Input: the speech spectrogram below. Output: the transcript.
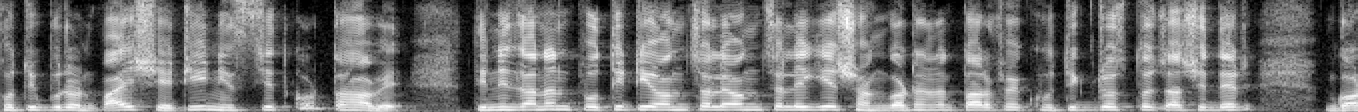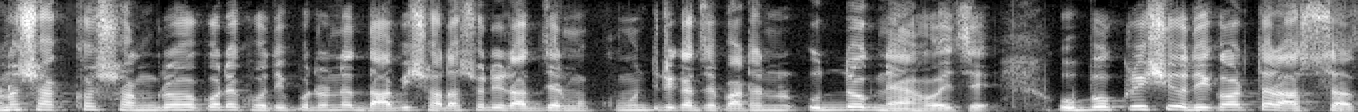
ক্ষতিপূরণ পায় সেটি নিশ্চিত করতে হবে। তিনি জানান, প্রতিটি অঞ্চলে অঞ্চলে গিয়ে সংগঠনের তরফে ক্ষতিগ্রস্ত চাষিদের গণস্বাক্ষর সংগ্রহ করে ক্ষতিপূরণের দাবি সরাসরি রাজ্যের মুখ্যমন্ত্রীর কাছে পাঠানোর উদ্যোগ নেওয়া হয়েছে। উপকৃষি অধিকর্তার আশ্বাস,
